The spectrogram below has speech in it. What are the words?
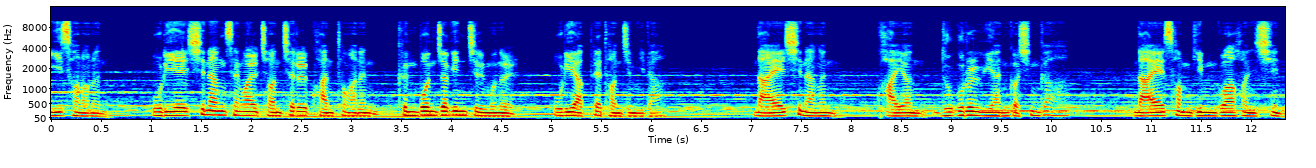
이 선언은 우리의 신앙생활 전체를 관통하는 근본적인 질문을 우리 앞에 던집니다. 나의 신앙은 과연 누구를 위한 것인가? 나의 섬김과 헌신,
